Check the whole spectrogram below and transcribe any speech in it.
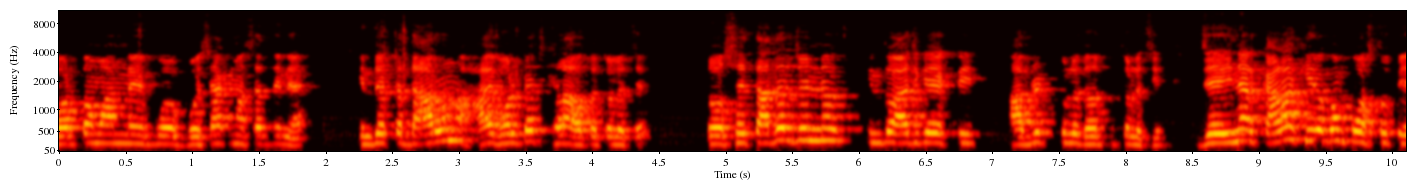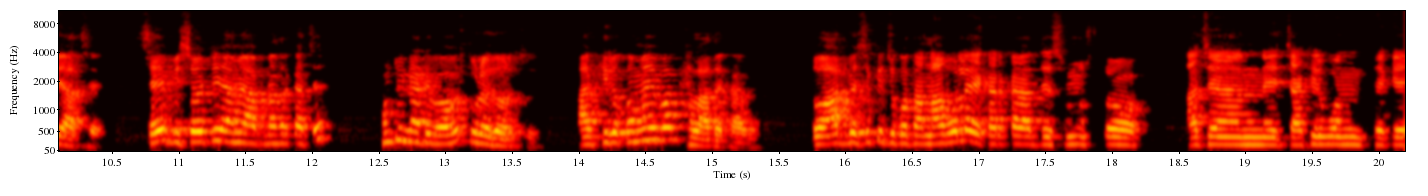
বর্তমান বৈশাখ মাসের দিনে কিন্তু একটা দারুণ হাই ভোল্টেজ খেলা হতে চলেছে। তো সে তাদের জন্য কিন্তু আজকে একটি আপডেট তুলে ধরতে চলেছি যে ইনার কারা কীরকম প্রস্তুতি আছে সেই বিষয়টি আমি আপনাদের কাছে খুঁটিনাটি ভাবে তুলে ধরছি আর কিরকমই বা খেলা দেখাবে। তো আর বেশি কিছু কথা না বলে এখানকার যে সমস্ত আছেন এই চাকির বন থেকে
